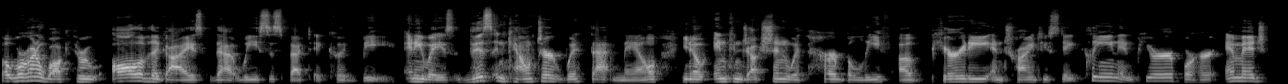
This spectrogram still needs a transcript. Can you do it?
but we're going to walk through all of the guys that we suspect it could be. Anyways, this encounter with that male, you know, in conjunction with her belief of purity and trying to stay clean and pure for her image,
